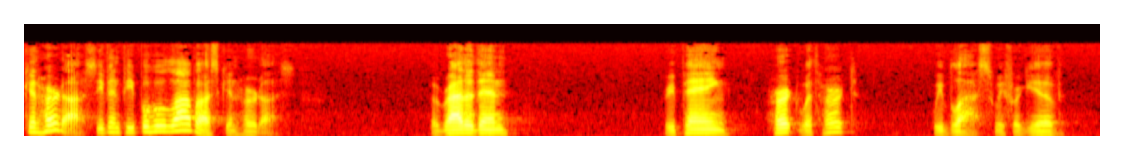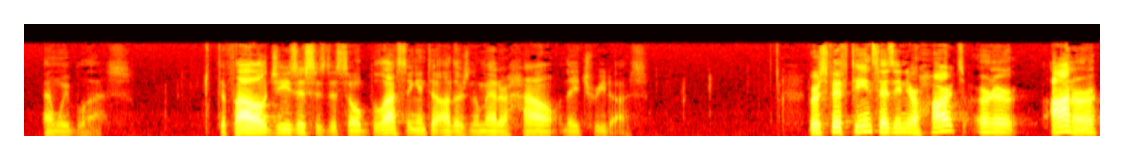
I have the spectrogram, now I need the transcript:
can hurt us? Even people who love us can hurt us. But rather than repaying hurt with hurt, we bless, we forgive, and we bless. To follow Jesus is to sow blessing into others no matter how they treat us. Verse 15 says, In your hearts honor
